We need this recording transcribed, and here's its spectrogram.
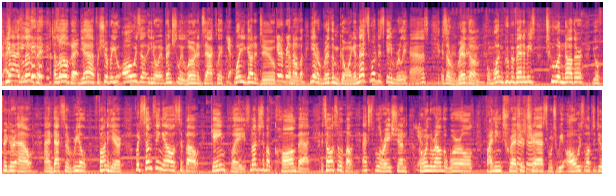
Yeah, a little bit, a little bit, yeah, for sure. But you always, uh, you know, eventually learn exactly Yeah. what you got to do. get a and all rhythm. that. You get a rhythm going, and that's what this game really has: is a rhythm. rhythm. From one group of enemies to another, you'll figure it out, and that's the real fun here. But something else about gameplay, it's not just about combat; it's also about exploration, Yeah. going around the world, finding treasure, Treasure. chests, which we always love to do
